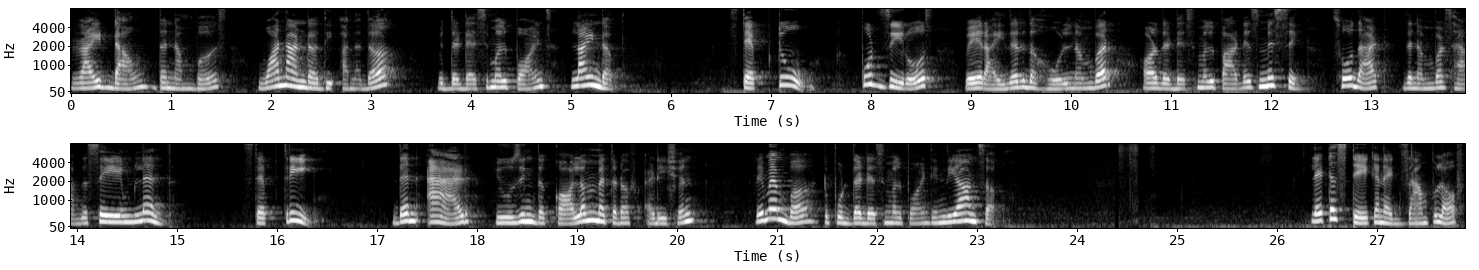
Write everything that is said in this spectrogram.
Write down the numbers one under the another with the decimal points lined up. Step 2. Put zeros where either the whole number or the decimal part is missing so that the numbers have the same length. Step 3. Then add using the column method of addition. Remember to put the decimal point in the answer. Let us take an example of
